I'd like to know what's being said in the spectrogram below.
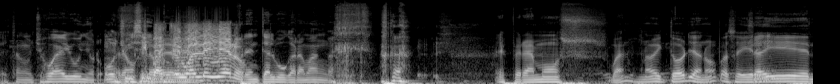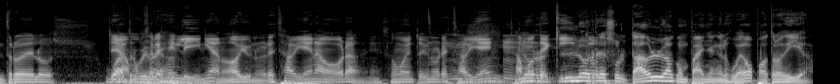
Esta noche juega Junior. Esperemos 8 y que 5 la Va a estar igual de lleno. frente al Bucaramanga. Esperamos, bueno, una victoria, ¿no? Para seguir Sí. ahí dentro de los Llevamos tres en línea, ¿no? Junior está bien ahora. En este momento Junior está bien. Estamos los, de quinto. los resultados lo acompañan, el juego para otro día.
